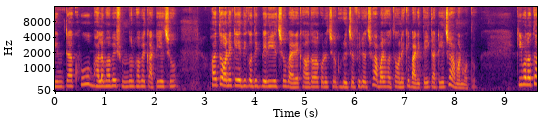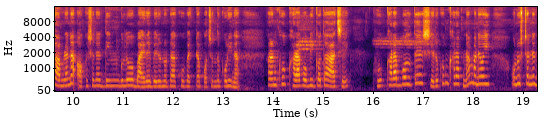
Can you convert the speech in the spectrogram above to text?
দিনটা খুব ভালোভাবে, সুন্দরভাবে কাটিয়েছো। হয়তো অনেকে এদিক ওদিক বেরিয়েছো, বাইরে খাওয়া দাওয়া করেছ, ঘুরেছো, ফিরেছো, আবার হয়তো অনেকে বাড়িতেই কাটিয়েছো আমার মতো। কি বলতো, আমরা না অকেশনের দিনগুলো বাইরে বেরোনোটা খুব একটা পছন্দ করি না, কারণ খুব খারাপ অভিজ্ঞতা আছে। খুব খারাপ বলতে সেরকম খারাপ না মানে ওই অনুষ্ঠানের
